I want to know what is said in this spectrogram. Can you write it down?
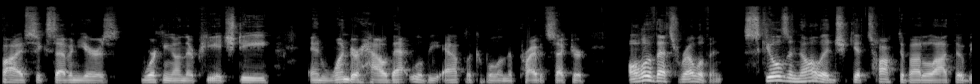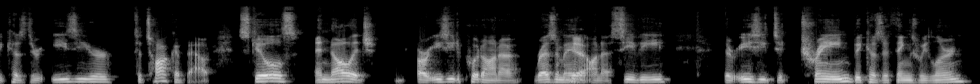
five, six, seven years working on their PhD and wonder how that will be applicable in the private sector. All of that's relevant. Skills and knowledge get talked about a lot though because they're easier to talk about. Skills and knowledge are easy to put on a resume, yeah. on a CV. They're easy to train because they're things we learn.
